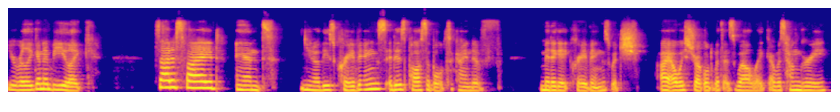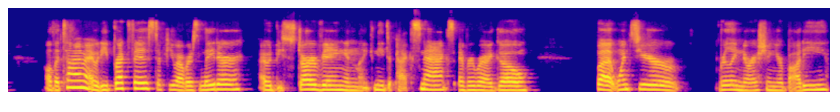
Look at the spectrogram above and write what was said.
you're really going to be like satisfied and you know these cravings it is possible to kind of mitigate cravings which i always struggled with as well. Like i was hungry all the time. I would eat breakfast. A few hours later i would be starving and like need to pack snacks everywhere i go. But once you're really nourishing your body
